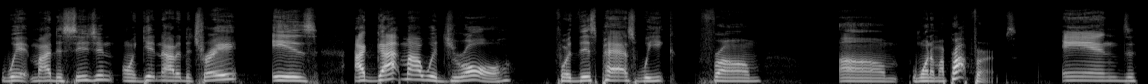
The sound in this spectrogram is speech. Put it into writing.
with my decision on getting out of the trade is I got my withdrawal for this past week from um, one of my prop firms. And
